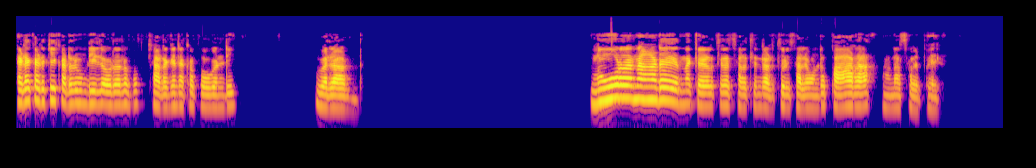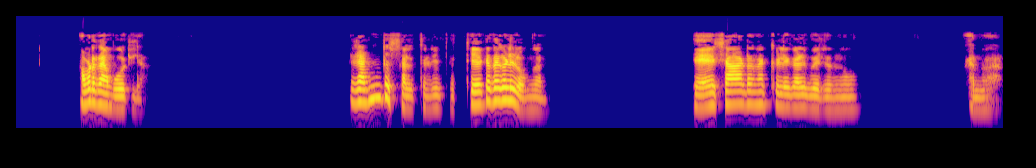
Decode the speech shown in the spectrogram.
ഇടയ്ക്കിടയ്ക്ക് കടലുണ്ടിയിൽ ഓരോരോ ചടങ്ങിനൊക്കെ പോകേണ്ടി വരാറുണ്ട്. നൂറനാട് എന്ന കേരളത്തിലെ സ്ഥലത്തിന്റെ അടുത്തൊരു സ്ഥലമുണ്ട് പാറ എന്ന സ്ഥലപ്പേര് അവിടെ ഞാൻ പോയിട്ടില്ല. രണ്ട് സ്ഥലത്തിന്റെയും പ്രത്യേകതകളിൽ ഒന്ന് ദേശാടന കിളികൾ വരുന്നു എന്നതാണ്.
